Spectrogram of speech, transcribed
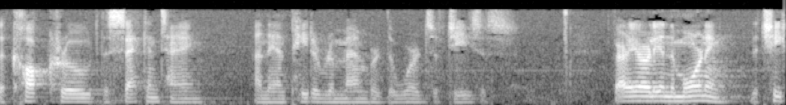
the cock crowed the second time, and then Peter remembered the words of Jesus. Very early in the morning, the chief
